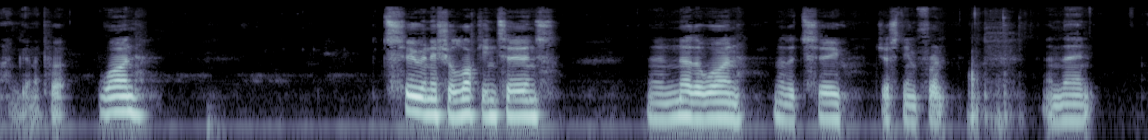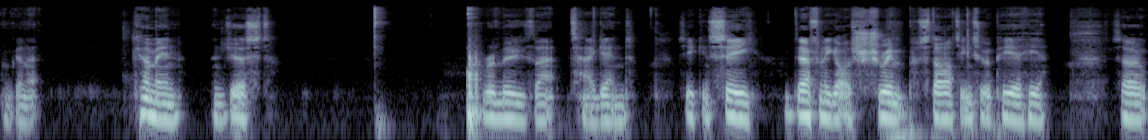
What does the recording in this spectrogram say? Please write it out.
I'm going to put one, two initial locking turns, another one, another two just in front. And then I'm going to come in and just remove that tag end. So you can see definitely got a shrimp starting to appear here. So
